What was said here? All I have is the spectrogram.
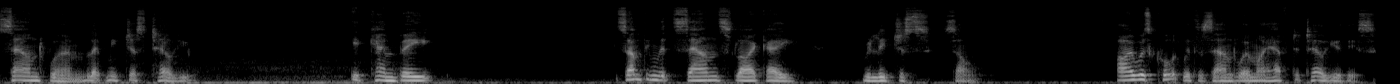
soundworm, let me just tell you, it can be something that sounds like a religious song. I was caught with a soundworm, I have to tell you this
